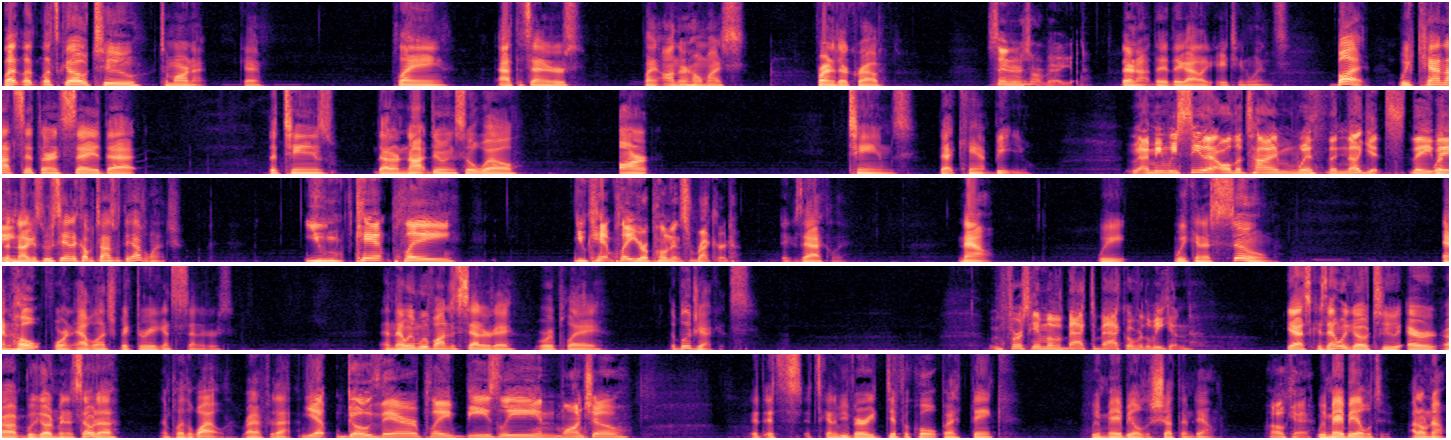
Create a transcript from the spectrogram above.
Let, let let's go to tomorrow night. Okay. Playing at the Senators, playing on their home ice, in front of their crowd. Senators aren't very good. They're not. They they got like 18 wins. But we cannot sit there and say that the teams that are not doing so well aren't teams that can't beat you. I mean, we see that all the time with the Nuggets. They With they the Nuggets, we've seen it a couple times with the Avalanche. you can't play you can't play your opponent's record. Exactly. Now, we we can assume and hope for an Avalanche victory against the Senators. And then we move on to Saturday where we play the Blue Jackets. First game of a back to back over the weekend. Yes, because then we go to Air, uh, we go to Minnesota and play the Wild right after that. Yep, go there, play Beasley and Juancho. It, it's it's going to be very difficult, but I think we may be able to shut them down. Okay, We may be able to. I don't know.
